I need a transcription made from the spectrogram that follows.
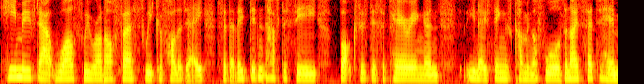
He moved out whilst we were on our first week of holiday so that they didn't have to see boxes disappearing and you know things coming off walls and I said to him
